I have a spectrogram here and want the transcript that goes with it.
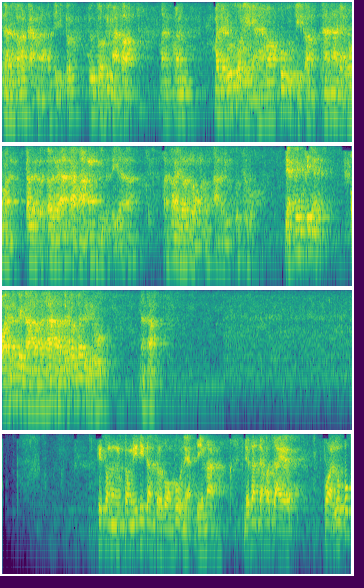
ดังนั้นเราก็กลับมาสติปุ๊บรู้ตัวขึ้นมาก็ มันมันมันจะรู้ตัวเองนะว่าผู้ฝึกจิตก็น่าจะรู้มันเติร์เติร์แล้วกลับมามีสติแล้ว ค่อยลดลงแล้วกลับมาอยู่พุทโธอย่าเคร่งเครียดปล่อยให้เป็นตามธรรมชาติเราจะค่อยๆเรียนรู้นะครับคือตรงตรงนี้ที่ท่านสุรพงศ์พูดเนี่ย ดีมาก เดี๋ยวท่านจะเข้าใจพอรู้ปุ๊บ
